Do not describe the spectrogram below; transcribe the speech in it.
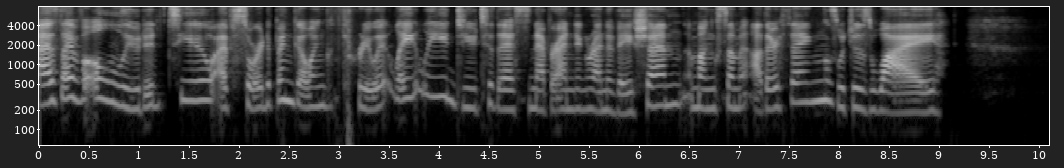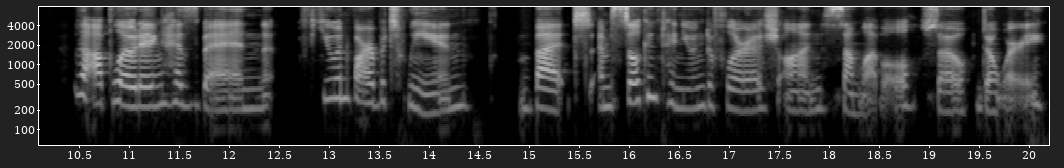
As I've alluded to, I've sort of been going through it lately due to this never ending renovation, among some other things, which is why the uploading has been few and far between. But I'm still continuing to flourish on some level, so don't worry.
